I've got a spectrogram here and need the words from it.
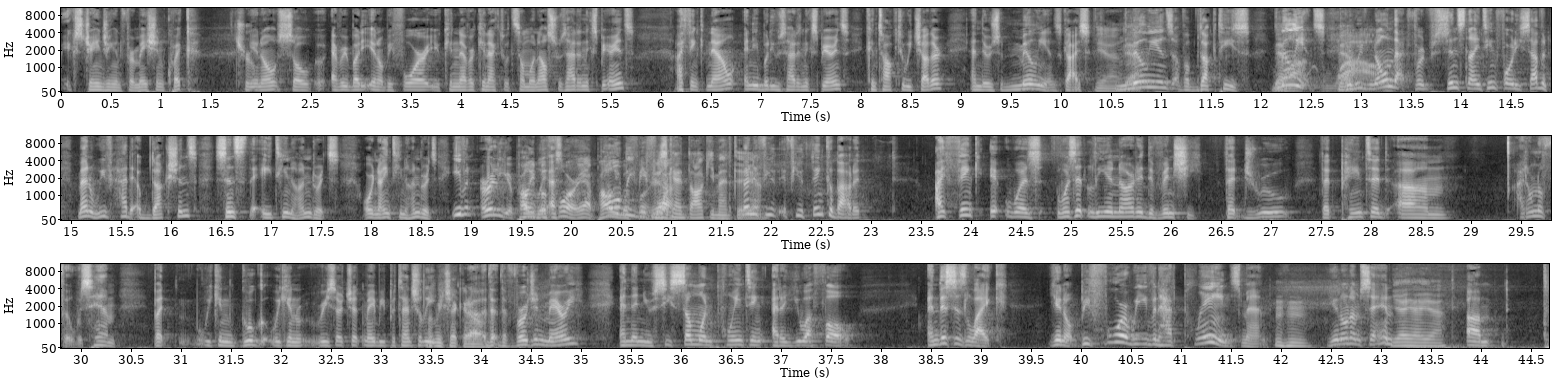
exchanging information quick. True. You know, so everybody, you know, before you can never connect with someone else who's had an experience. I think now anybody who's had an experience can talk to each other, and there's millions, guys, Yeah. Yeah. millions of abductees, Yeah. millions. Wow. And we've known that for since 1947. Man, we've had abductions since the 1800s or 1900s, even earlier, Probably probably, as- before, yeah, probably before, You just can't document it. then yeah. if you if you think about it, I think it was was it Leonardo da Vinci that drew that painted. Um, I don't know if it was him, but we can Google, we can research it. Maybe potentially. Let me check it out. Uh, the, the Virgin Mary, and then you see someone pointing at a UFO, and this is like, you know, before we even had planes, man. You know what I'm saying? Mm-hmm. yeah, yeah, yeah. Um,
